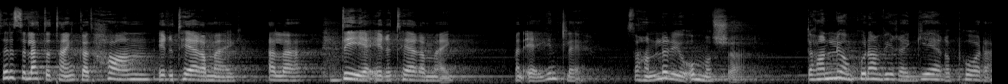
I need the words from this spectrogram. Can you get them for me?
Og så er det så lett å tenke at han irriterer meg, eller det irriterer meg. Men egentlig så handler det jo om oss sjøl. Det handler jo om hvordan vi reagerer på det.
